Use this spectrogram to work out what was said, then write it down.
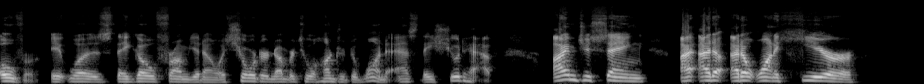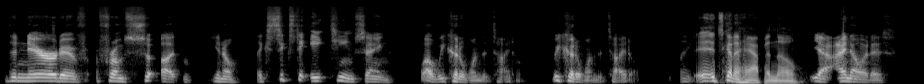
over. It was, they go from, you know, a shorter number to 100 to 1, as they should have. I'm just saying, I, I don't, I don't want to hear the narrative from, uh, you know, like six to eight teams saying, well, we could have won the title. We could have won the title. Like, it's going to happen though. Yeah, I know it is.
